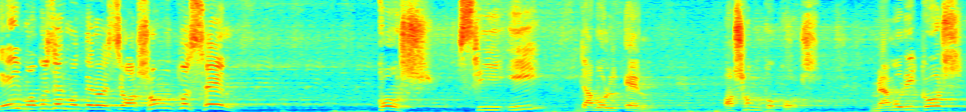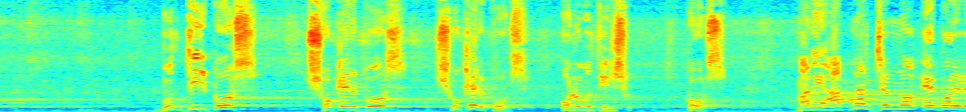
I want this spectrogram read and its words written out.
এই মগজের মধ্যে রয়েছে অসংখ্য সেল কোষ সিই ডাবল এল অসংখ্য কোষ। মেমোরি কোষ বুদ্ধির কোষ, শোকের কোষ, সুখের কোষ, অনুভূতির স- কোষ। মানে আপনার জন্য এরপরে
